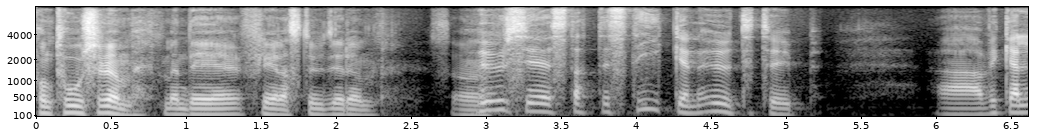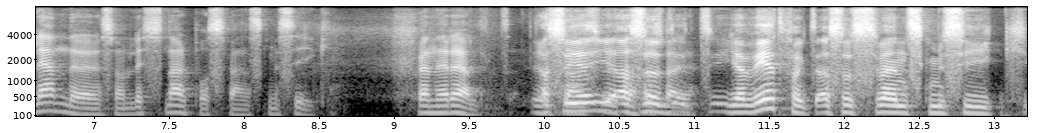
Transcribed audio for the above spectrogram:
kontorsrum, men det är flera studierum. Så. Hur ser statistiken ut typ? Uh, vilka länder är det som lyssnar på svensk musik? Generellt? Alltså, jag, utanför alltså, jag vet faktiskt, alltså svensk musik,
